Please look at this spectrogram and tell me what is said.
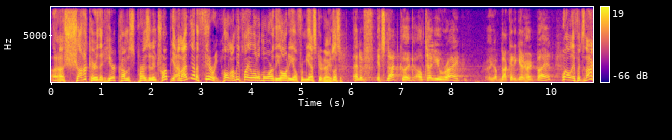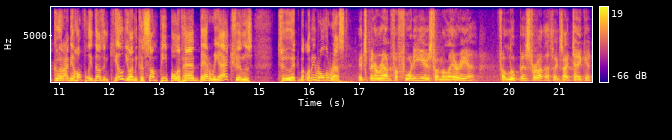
a shocker that here comes President Trump. Yeah, and I've got a theory. Hold on, let me play a little more of the audio from yesterday. Listen. And if it's not good, I'll tell you right. I'm not going to get hurt by it. Well, if it's not good, I mean, hopefully it doesn't kill you. I mean, because some people have had bad reactions to it. But let me roll the rest. It's been around for 40 years for malaria, for lupus, for other things. I take it.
